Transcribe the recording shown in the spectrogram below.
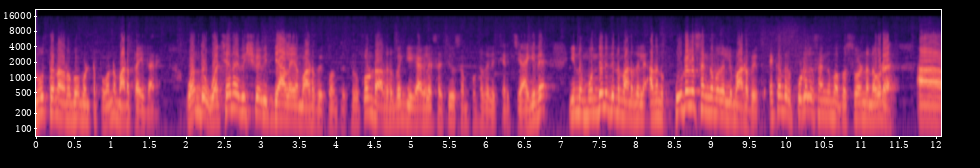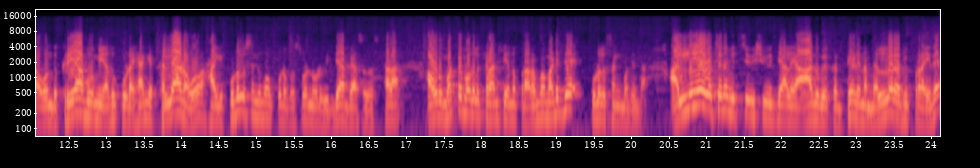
ನೂತನ ಅನುಭವ ಮಂಟಪವನ್ನು ಮಾಡ್ತಾ ಇದ್ದಾರೆ. ಒಂದು ವಚನ ವಿಶ್ವವಿದ್ಯಾಲಯ ಮಾಡಬೇಕು ಅಂತ ತಿಳ್ಕೊಂಡು ಅದ್ರ ಬಗ್ಗೆ ಈಗಾಗಲೇ ಸಚಿವ ಸಂಪುಟದಲ್ಲಿ ಚರ್ಚೆ ಆಗಿದೆ ಇನ್ನು ಮುಂದಿನ ದಿನಮಾನದಲ್ಲಿ ಅದನ್ನು ಕೂಡಲ ಸಂಗಮದಲ್ಲಿ ಮಾಡಬೇಕು. ಯಾಕಂದ್ರೆ ಕೂಡಲ ಸಂಗಮ ಬಸವಣ್ಣನವರ ಒಂದು ಕ್ರಿಯಾಭೂಮಿ ಅದು ಕೂಡ ಹೇಗೆ ಕಲ್ಯಾಣವೋ ಹಾಗೆ ಕೂಡಲ ಸಂಗಮ ಕೂಡ ಬಸವಣ್ಣನವರ ವಿದ್ಯಾಭ್ಯಾಸದ ಸ್ಥಳ. ಅವರು ಮೊಟ್ಟ ಮೊದಲು ಕ್ರಾಂತಿಯನ್ನು ಪ್ರಾರಂಭ ಮಾಡಿದ್ದೆ ಕೂಡಲ ಸಂಗಮದಿಂದ. ಅಲ್ಲಿಯೇ ವಚನ ವಿಶ್ವ ವಿಶ್ವವಿದ್ಯಾಲಯ ಆಗಬೇಕಂತೇಳಿ ನಮ್ಮೆಲ್ಲರ ಅಭಿಪ್ರಾಯ ಇದೆ.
